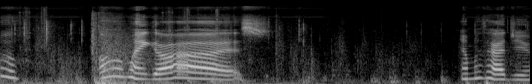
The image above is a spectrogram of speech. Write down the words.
Oh. Oh my gosh. I almost had you.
